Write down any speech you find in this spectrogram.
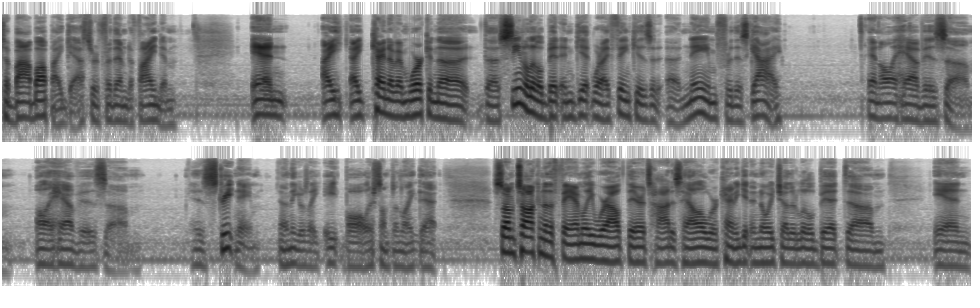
to bob up, I guess, or for them to find him. And I, I kind of am working the, the scene a little bit and get what I think is a, a name for this guy. And all I have is um, all I have is um, his street name. I think it was like eight ball or something like that. So I'm talking to the family. We're out there. It's hot as hell. We're kind of getting to know each other a little bit. Um, and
